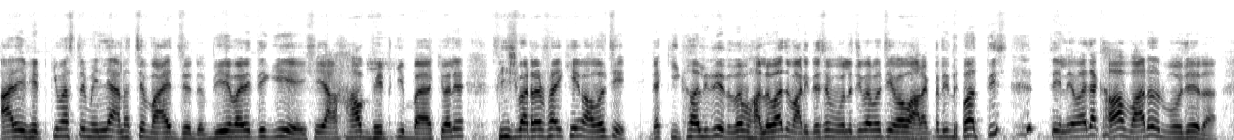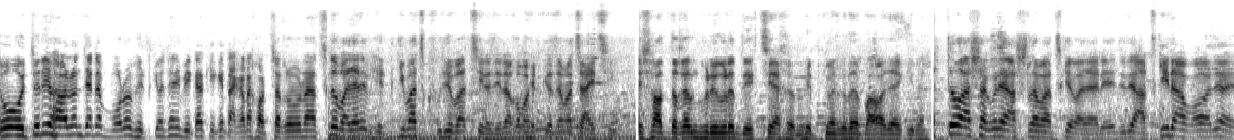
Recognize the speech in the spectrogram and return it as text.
আর এই ভেটকি মাছটা মেনলি আনা হচ্ছে মায়ের জন্য। বিয়ে বাড়িতে গিয়ে সেই হাফ ভেটকি বা- কি বলে ফিশ বাটার ফ্রাই খেয়ে মা বলছি এটা কি খাওয়ালি রে? এটা তো ভালো মাছ বাড়িতে এসে বলেছি বা বলছি বাবা আরেকটা দিতে পারতিস? তেলে ভাজা খাওয়া বারণ বোঝে না। তো ওই জন্যই ভাবলাম যে একটা বড় ভেটকি মাছ আমি বেকার কেকে টাকাটা খরচা করব না? আজকে বাজারে ভেটকি মাছ খুঁজে পাচ্ছি না যেরকম ভেটকি মাছ আমরা চাইছি। সব দোকান ঘুরে ঘুরে দেখছি এখন ভেটকি মাছ কোথায় পাওয়া যায় কিনা। তো আশা করে আসলাম আজকে বাজারে যদি আজকেই না পাওয়া যায়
